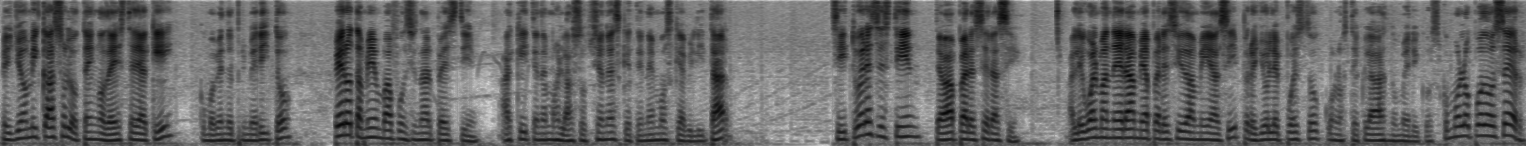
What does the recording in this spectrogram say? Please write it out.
Yo en mi caso lo tengo de este de aquí, como ven el primerito, pero también va a funcionar para Steam. Aquí tenemos las opciones que tenemos que habilitar. Si tú eres Steam, te va a aparecer así. Al igual manera me ha aparecido a mí así, pero yo le he puesto con los teclados numéricos. ¿Cómo lo puedo hacer?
